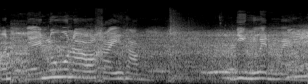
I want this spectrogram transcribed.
วันอย่าให้รู้นะว่าใครทำยิงเล่นแม่งเห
